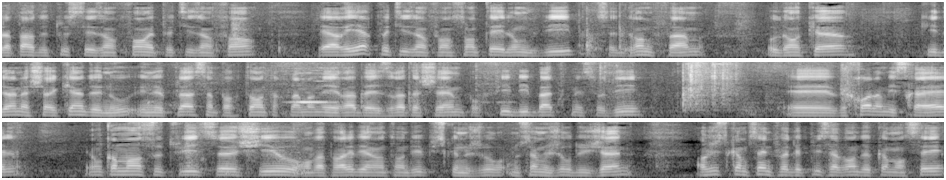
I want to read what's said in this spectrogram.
la part de tous ses enfants et petits-enfants et arrière-petits-enfants, santé et longue vie pour cette grande femme au grand cœur qui donne à chacun de nous une place importante. Pour Mesodi et Vechol Am Israël. Et on commence tout de suite ce shiur. On va parler bien entendu puisque nous, nous sommes le jour du jeûne. Alors juste comme ça, une fois de plus, avant de commencer,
